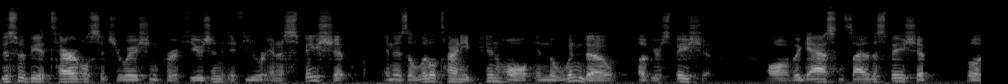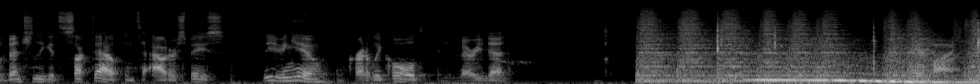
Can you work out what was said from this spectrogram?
This would be a terrible situation for effusion if you were in a spaceship and there's a little tiny pinhole in the window of your spaceship. All of the gas inside of the spaceship will eventually get sucked out into outer space, leaving you incredibly cold and very dead. Stand by.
